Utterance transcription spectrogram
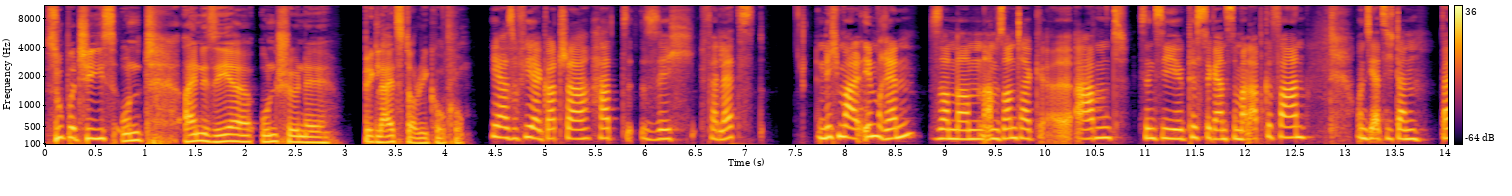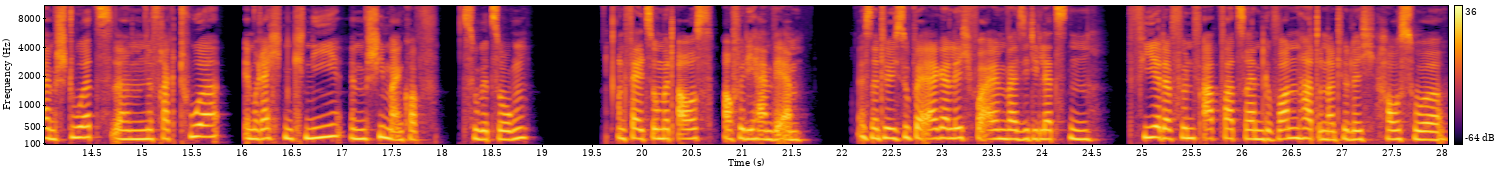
Super Gs und eine sehr unschöne Begleitstory, Coco. Ja, Sophia Gotcha hat sich verletzt. Nicht mal im Rennen, sondern am Sonntagabend sind sie Piste ganz normal abgefahren und sie hat sich dann beim Sturz ähm, eine Fraktur im rechten Knie im Schienbeinkopf zugezogen und fällt somit aus, auch für die Heim-WM. Ist natürlich super ärgerlich, vor allem weil sie die letzten vier der fünf Abfahrtsrennen gewonnen hat und natürlich haushohe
